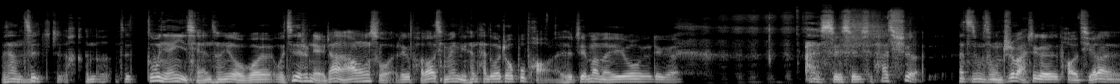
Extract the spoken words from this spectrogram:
不像这这很多这多年以前曾经有过，我记得是哪站阿隆索这个跑到前面领先太多之后不跑了，就直接慢慢悠这个。随随随他去了，那总总之吧，这个跑题了。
